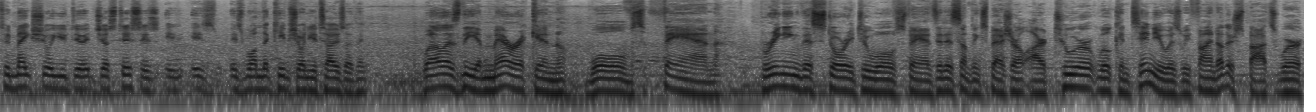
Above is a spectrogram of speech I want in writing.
to make sure you do it justice is is is one that keeps you on your toes. I think. Well, as the American Wolves fan, bringing this story to Wolves fans. It is something special. Our tour will continue as we find other spots where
